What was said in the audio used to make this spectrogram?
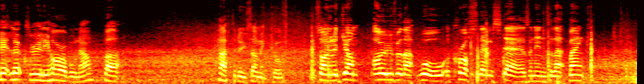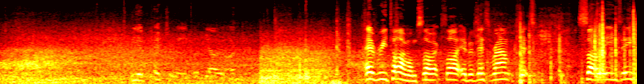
It looks really horrible now, but have to do something cool. So I'm going to jump over that wall, across them stairs and into that bank the epitome of YOLO. Every time I'm so excited with this ramp because it's so easy.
